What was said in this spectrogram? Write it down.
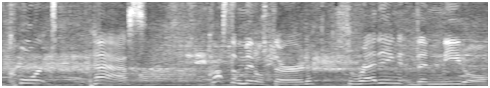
court pass across the middle third, threading the needle.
